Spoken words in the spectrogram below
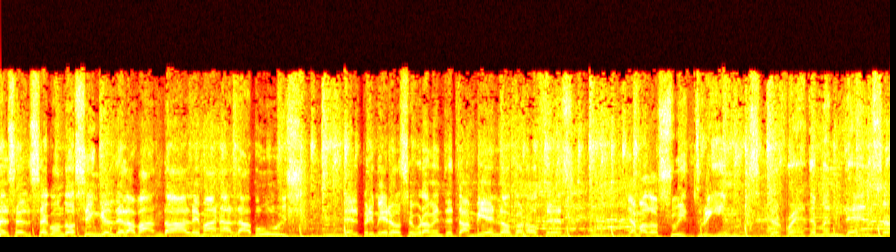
Este es el segundo single de la banda alemana La Bush. El primero seguramente también lo conoces, llamado Sweet Dreams, The and Dancer.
